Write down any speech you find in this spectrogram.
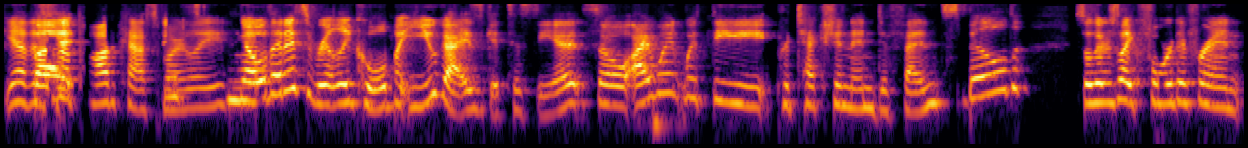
Yeah, this is a podcast, Marley. Know that it's really cool, but you guys get to see it. So I went with the protection and defense build. So there's like four different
